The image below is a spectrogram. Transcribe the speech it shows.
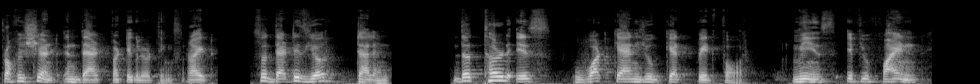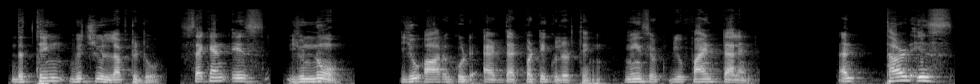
proficient in that particular things right? So that is your talent. The third is what can you get paid for? Means if you find the thing which you love to do. Second is you know you are good at that particular thing. Means you find talent. And Third is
